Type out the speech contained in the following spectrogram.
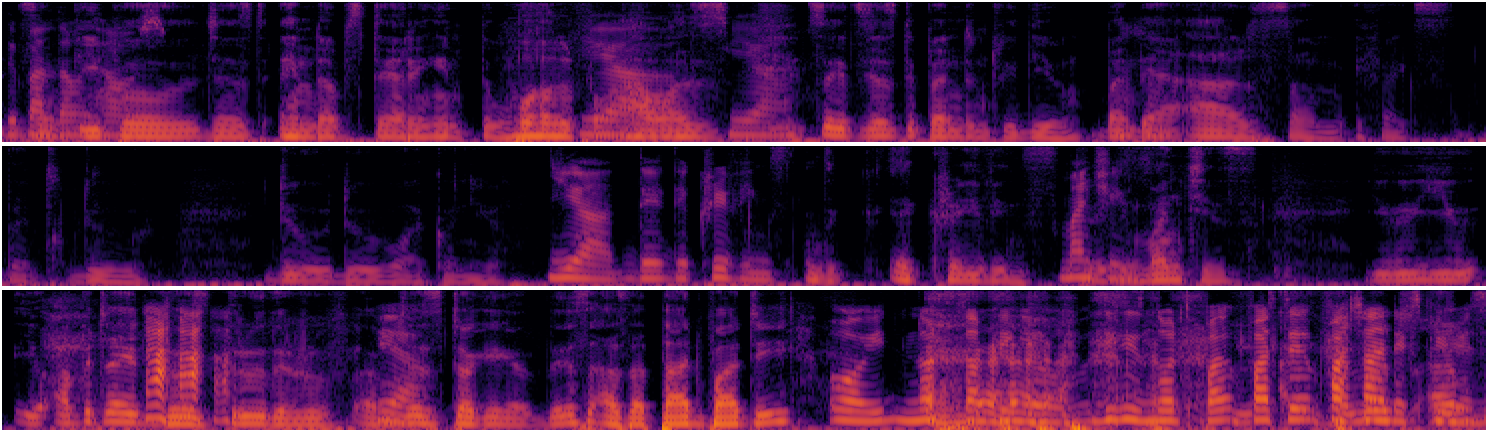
they burn Some down the house people just end up staring at the wall for yeah hours. yeah So it's just dependent with you. But Mhm. there are some effects that do do do work on you. yeah the the cravings The uh, cravings, craving- Munchies. You you your appetite goes through the roof. I'm Yeah. just talking of this as a third party. oh not something this is not pa- first first hand experience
